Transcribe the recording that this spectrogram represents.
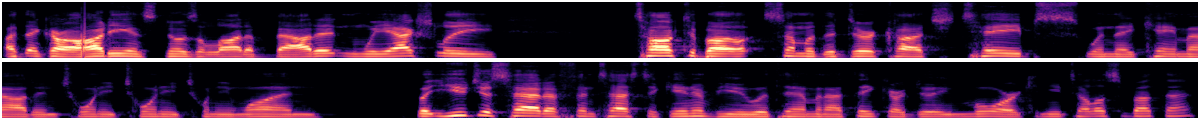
I think our audience knows a lot about it, and we actually talked about some of the Derkach tapes when they came out in 2020, 21. But you just had a fantastic interview with him, and I think are doing more. Can you tell us about that?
